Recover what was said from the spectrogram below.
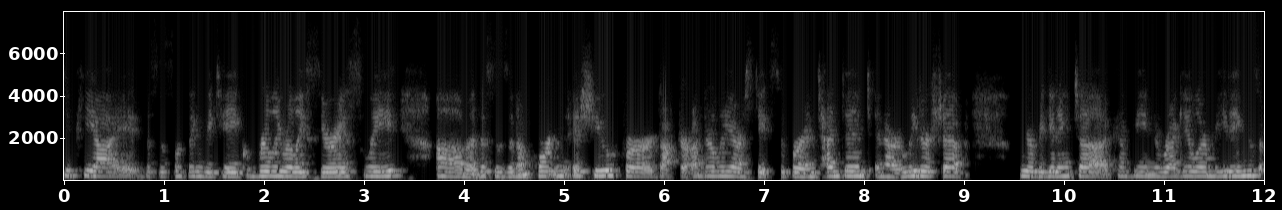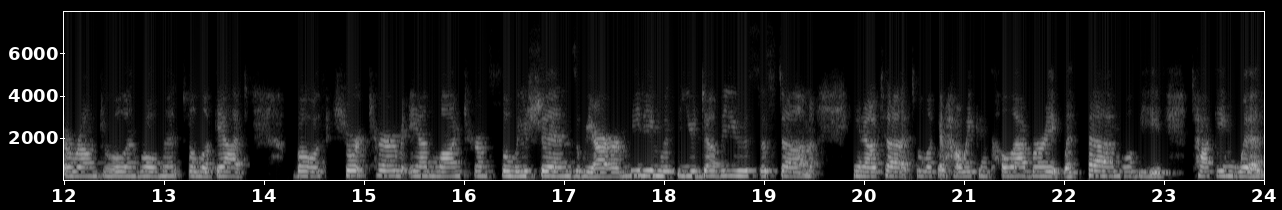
DPI, this is something we take really, really seriously. Um, this is an important issue for Dr. Underly, our state superintendent, and our leadership. We are beginning to convene regular meetings around dual enrollment to look at both short-term and long-term solutions. We are meeting with the UW system, you know, to, to look at how we can collaborate with them. We'll be talking with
